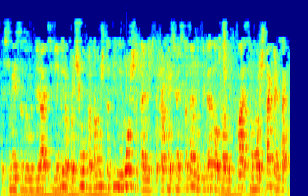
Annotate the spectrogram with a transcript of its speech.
То есть имеется в виду выбирать себе мира. Почему? Потому что ты не можешь это нечто, как мы сегодня сказали, у тебя должна быть власть и мощь, так или так.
